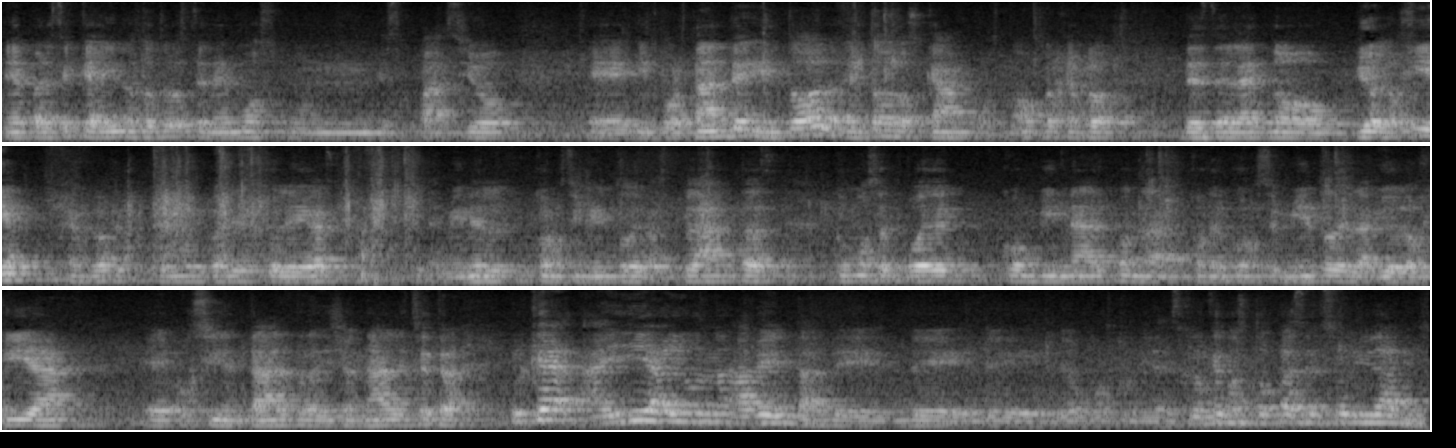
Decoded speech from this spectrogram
Me parece que ahí nosotros tenemos un espacio eh, importante en, todo, en todos los campos, ¿no? Por ejemplo, desde la etnobiología, por ejemplo, tenemos varios colegas, también el conocimiento de las plantas, cómo se puede combinar con, con el conocimiento de la biología eh, occidental, tradicional, etc. Creo que ahí hay una venta de, de, de oportunidades. Creo que nos toca ser solidarios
